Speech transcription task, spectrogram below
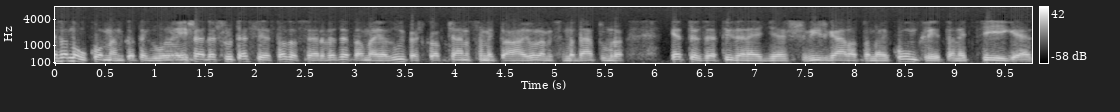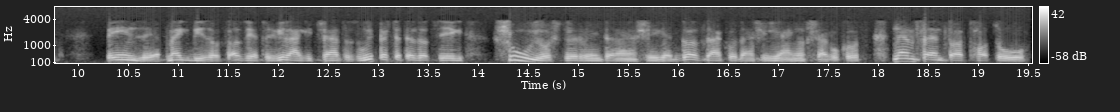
Ez a no comment kategória, és ráadásul teszi ezt az a szervezet, amely az Újpest kapcsán, azt hiszem, talán jól emlékszem a dátumra, 2011-es vizsgálat, amely konkrétan egy céget pénzért megbízott azért, hogy világítsa át az Újpestet, ez a cég súlyos törvénytelenséget, gazdálkodási hiányosságokat, nem fenntartható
